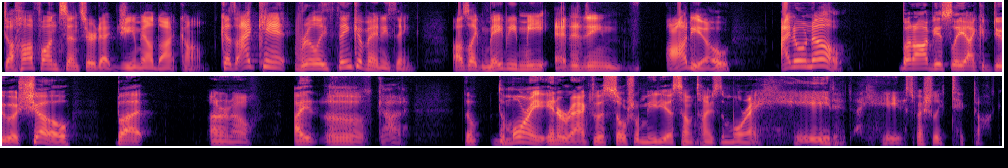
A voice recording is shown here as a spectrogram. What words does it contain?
DeHuffUncensored at gmail.com. Because I can't really think of anything. I was like, maybe me editing audio I don't know. But obviously I could do a show, but I don't know. I oh god. The the more I interact with social media sometimes the more I hate it. I hate especially TikTok.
